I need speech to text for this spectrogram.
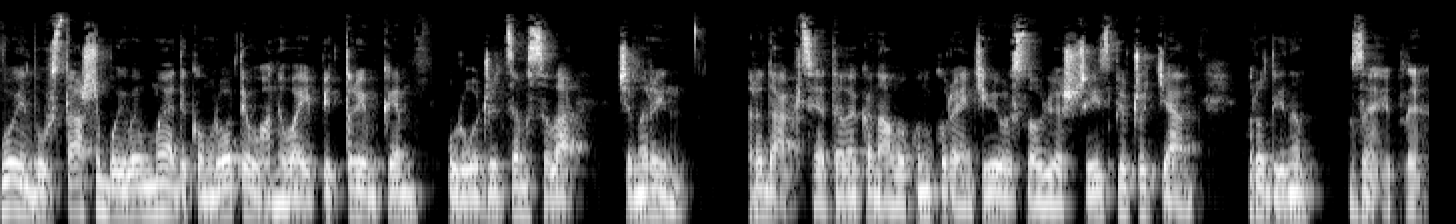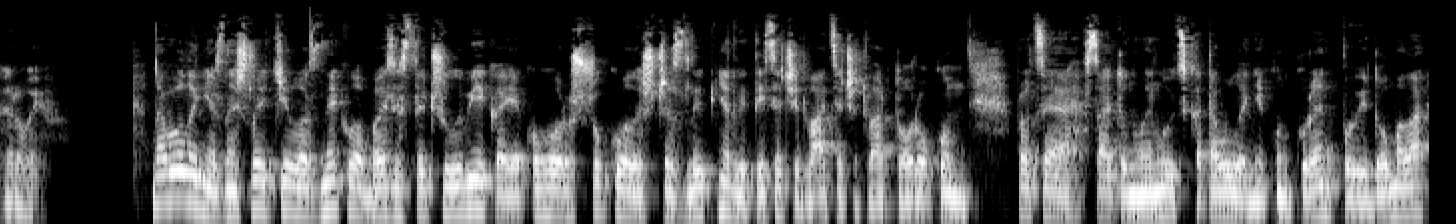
Воїн був старшим бойовим медиком роти вогневої підтримки, уродженцем села Чемерин. Редакція телеканалу конкурентів висловлює щирі співчуття родинам загиблих героїв. На Волині знайшли тіло зниклого безвісти чоловіка, якого розшукували ще з липня 2024 року. Про це сайту новин Луцька та Волині конкурент повідомила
